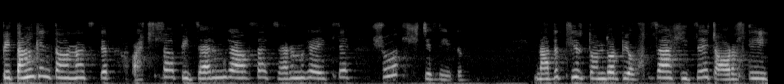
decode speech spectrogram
Би Dunkin Donuts дээр очлоо би заримгаа авлаа, заримгаа идлээ шууд хичээлээ хийдэг. Надад тэр дундуур би уцаа хизээж оролдъё,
